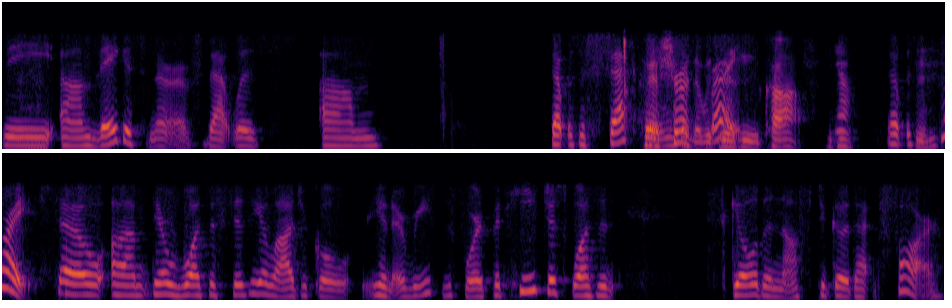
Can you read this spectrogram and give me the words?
the um, vagus nerve that was um, that was affecting. Yeah, sure, that was right. making you cough. Yeah, that was mm-hmm. right. So um, there was a physiological, you know, reason for it, but he just wasn't skilled enough to go that far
